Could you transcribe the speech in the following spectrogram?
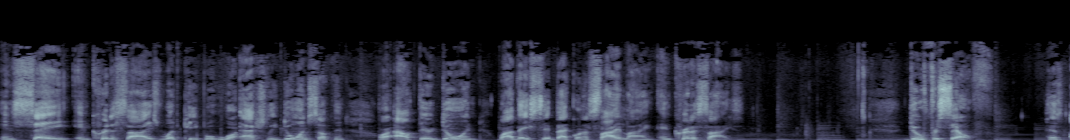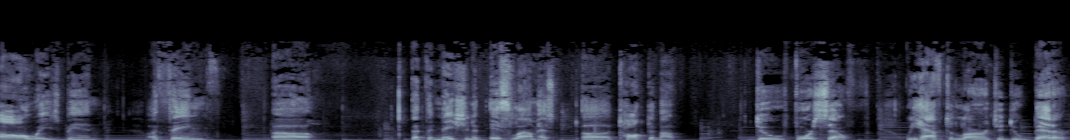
and say and criticize what people who are actually doing something are out there doing while they sit back on a sideline and criticize. Do for self has always been a thing uh, that the Nation of Islam has uh, talked about. Do for self. We have to learn to do better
